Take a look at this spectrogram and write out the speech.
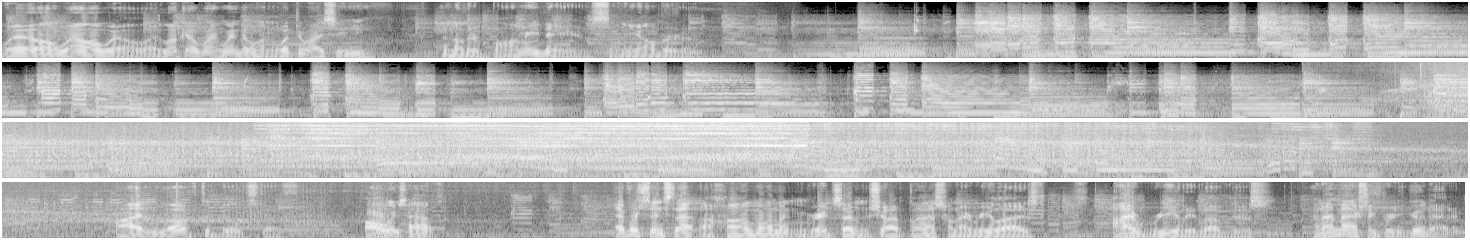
Well, well, well, I look out my window and what do I see? Another balmy day in sunny Alberta. I love to build stuff. Always have. Ever since that aha moment in grade 7 shop class when I realized I really love this, and I'm actually pretty good at it.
